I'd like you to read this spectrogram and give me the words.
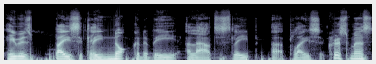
he was basically not going to be allowed to sleep at a place at Christmas.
